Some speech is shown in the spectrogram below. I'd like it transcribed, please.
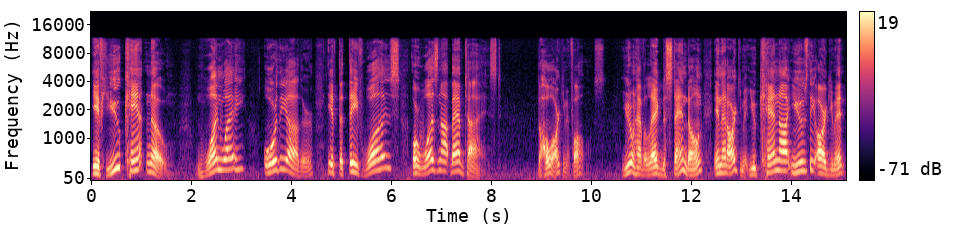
If you can't know one way or the other if the thief was or was not baptized, the whole argument falls you don't have a leg to stand on in that argument. You cannot use the argument,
